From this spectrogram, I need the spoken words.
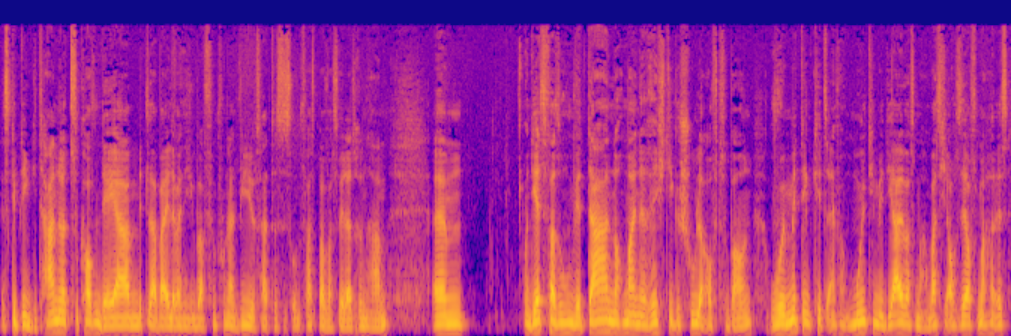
es gibt den Gitarren Nerd zu kaufen, der ja mittlerweile, weiß nicht, über 500 Videos hat, das ist unfassbar, was wir da drin haben. Ähm, Und jetzt versuchen wir da nochmal eine richtige Schule aufzubauen, wo wir mit den Kids einfach multimedial was machen. Was ich auch sehr oft mache, ist,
